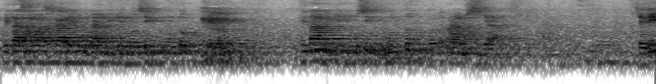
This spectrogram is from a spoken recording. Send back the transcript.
kita sama sekali bukan bikin musik untuk film, kita bikin musik untuk manusia. Jadi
